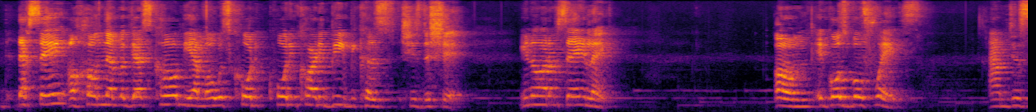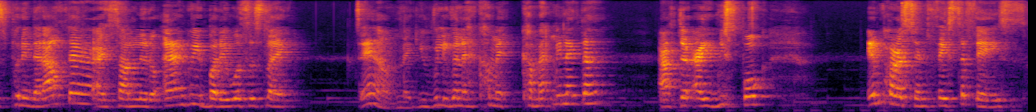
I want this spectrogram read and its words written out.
that saying, a hoe never gets cold. Yeah, I'm always quoting, quoting Cardi B because she's the shit. You know what I'm saying? Like, um, it goes both ways. I'm just putting that out there. I sound a little angry, but it was just like, damn, like you really gonna come at come at me like that? After I we spoke in person, face to face,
